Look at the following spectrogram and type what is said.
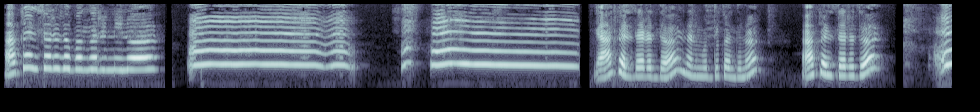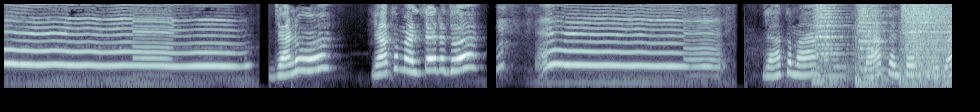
ಆಕ ಹೇಳ್ತಾ ಇರೋದು ಬಂಗಾರಿ ನೀನು? ಯಾಕೆ ಹೇಳ್ತಾ ಇರೋದು ನನ್ನ ಮುದ್ದು ಕಂದನ? ಯಾಕೆ ಹೇಳ್ತಾ ಇರೋದು ಜಾನು ಯಾಕೆ ಮಲ್ತಾ ಇರೋದು ಯಾಕಮ್ಮ? ಯಾಕೆ ಅಂತ ಹೇಳ್ತೀರಪ್ಪ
